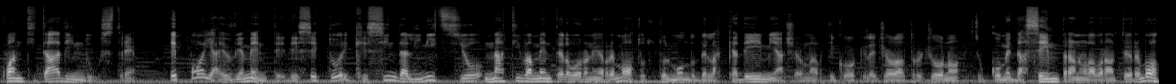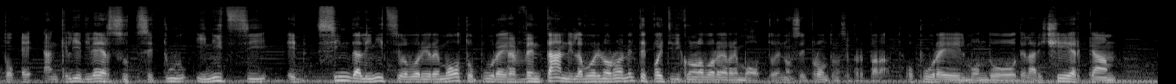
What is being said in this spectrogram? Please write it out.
quantità di industrie e poi hai ovviamente dei settori che sin dall'inizio nativamente lavorano in remoto, tutto il mondo dell'accademia, c'era un articolo che leggevo l'altro giorno su come da sempre hanno lavorato in remoto e anche lì è diverso se tu inizi e sin dall'inizio lavori in remoto oppure per vent'anni lavori normalmente e poi ti dicono lavoro in remoto e non sei pronto, non sei preparato. Oppure il mondo della ricerca,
